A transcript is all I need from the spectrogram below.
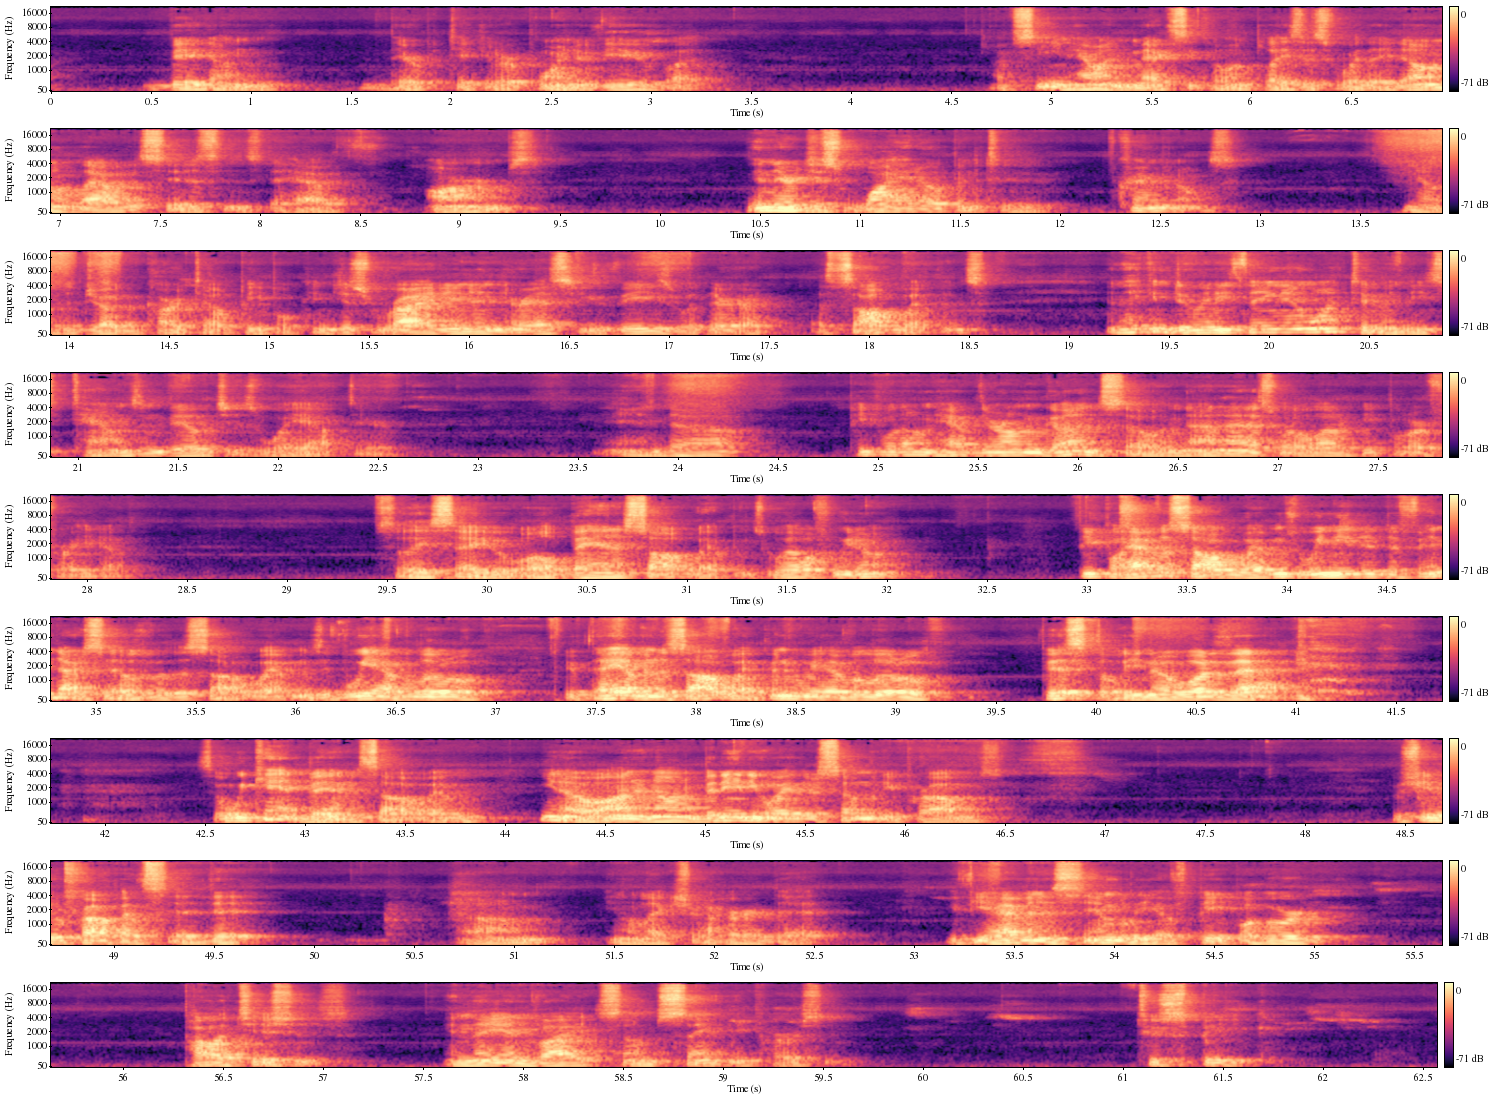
big on their particular point of view, but I've seen how in Mexico and places where they don't allow the citizens to have arms, then they're just wide open to criminals. You know, the drug cartel people can just ride in in their SUVs with their assault weapons, and they can do anything they want to in these towns and villages way out there. And uh, people don't have their own guns, so and that's what a lot of people are afraid of. So they say, well, ban assault weapons. Well, if we don't, people have assault weapons, we need to defend ourselves with assault weapons. If we have a little, if they have an assault weapon, we have a little pistol, you know, what is that? so we can't ban assault weapons, you know, on and on. But anyway, there's so many problems. Srila Prabhupada said that um, in a lecture I heard that if you have an assembly of people who are politicians and they invite some saintly person to speak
